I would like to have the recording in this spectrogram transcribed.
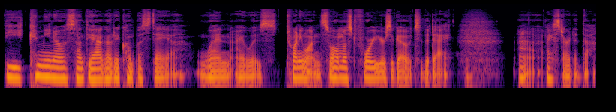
the Camino Santiago de Compostela when I was 21. So almost four years ago to the day, uh, I started that.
